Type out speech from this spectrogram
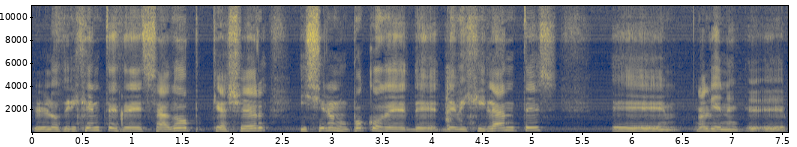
los dirigentes de SADOP que ayer hicieron un poco de, vigilantes? Eh, alguien eh,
